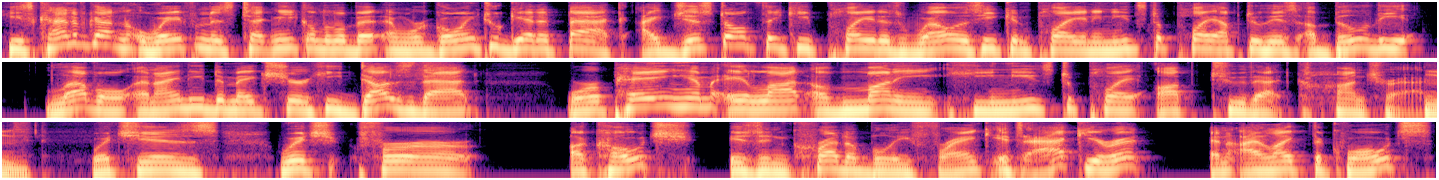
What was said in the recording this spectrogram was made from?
He's kind of gotten away from his technique a little bit, and we're going to get it back. I just don't think he played as well as he can play, and he needs to play up to his ability level, and I need to make sure he does that. We're paying him a lot of money. He needs to play up to that contract, which is which for a coach is incredibly frank. It's accurate, and I like the quotes.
